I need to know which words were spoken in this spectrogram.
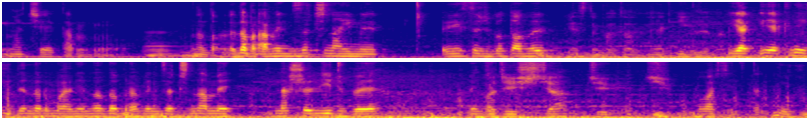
macie tam no dobra, dobra, więc zaczynajmy. Jesteś gotowy? Jestem gotowy, jak nigdy. No. Jak, jak nigdy normalnie, no dobra, więc zaczynamy nasze liczby. Będzie 29. no właśnie ty tak mów.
